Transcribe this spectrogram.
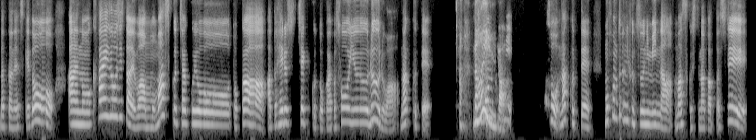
だったんですけどあの会場自体はもうマスク着用とかあとヘルスチェックとかやっぱそういうルールはなくて。あ、ないんだ。そうなくて。もう本当に普通にみんなマスクしてなかったしうん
